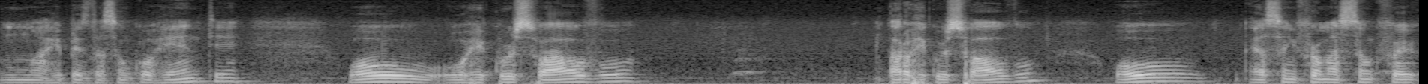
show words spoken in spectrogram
uma representação corrente ou o recurso alvo para o recurso-alvo ou essa informação que foi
